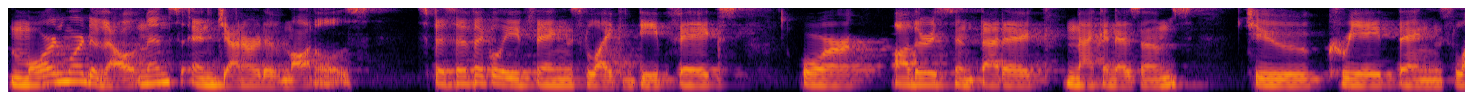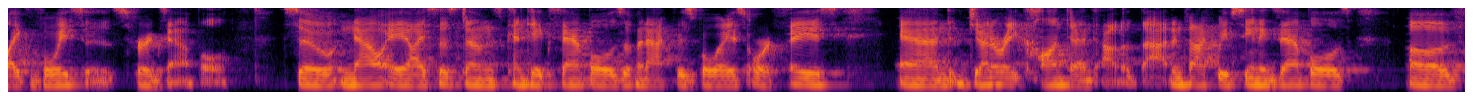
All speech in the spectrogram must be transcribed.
more and more developments in generative models, specifically things like deepfakes or other synthetic mechanisms to create things like voices, for example. So now AI systems can take samples of an actor's voice or face and generate content out of that. In fact, we've seen examples of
